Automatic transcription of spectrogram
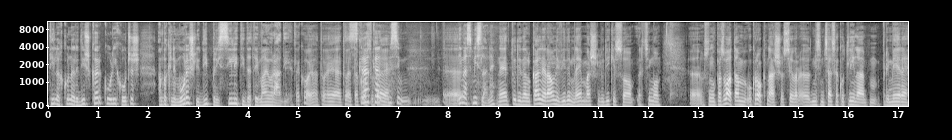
ti lahko narediš karkoli hočeš, ampak ne moreš ljudi prisiliti, da te imajo radi. Je tako, ja, to je, to je Skratka, tako. Pravi, mislim, nima smisla. Ne? Ne, tudi na lokalni ravni vidim, da imaš ljudi, ki so recimo. Uh, sem opazoval tam okrog naš, sever, uh, mislim, Ceska kotlina, primere.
